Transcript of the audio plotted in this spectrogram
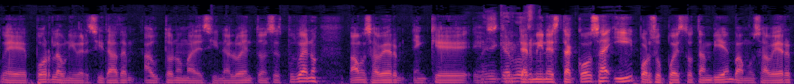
eh, por la Universidad Autónoma de Sinaloa. Entonces, pues bueno, vamos a ver en qué este, termina esta cosa y, por supuesto, también vamos a ver,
